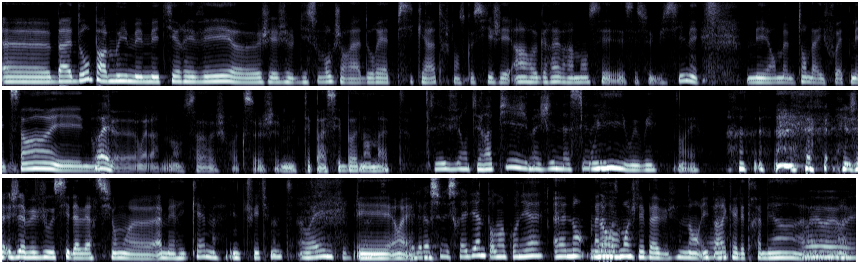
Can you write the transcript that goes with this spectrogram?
Euh, bah donc, parmi mes métiers rêvés, euh, je dis souvent que j'aurais adoré être psychiatre. Je pense que si j'ai un regret, vraiment, c'est celui-ci. Mais mais en même temps, bah, il faut être médecin et donc Ouais. euh, voilà. Non, ça, je crois que ça, je n'étais pas assez bonne en maths. Vous avez vu en thérapie, j'imagine, la série? Oui, oui, oui. Ouais. J'avais vu aussi la version euh, américaine, In Treatment. Ouais, une petite- Et ouais. la version israélienne pendant qu'on y est? Euh, non, malheureusement, je l'ai pas vue. Non, il Ouais. paraît qu'elle est très bien. euh.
